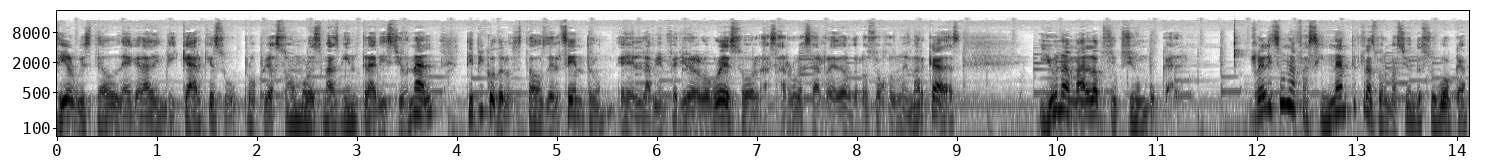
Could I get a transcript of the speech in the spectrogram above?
Wistel le agrada indicar que su propio asombro es más bien tradicional, típico de los estados del centro, el labio inferior algo grueso, las arrugas alrededor de los ojos muy marcadas y una mala obstrucción bucal. Realiza una fascinante transformación de su boca,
